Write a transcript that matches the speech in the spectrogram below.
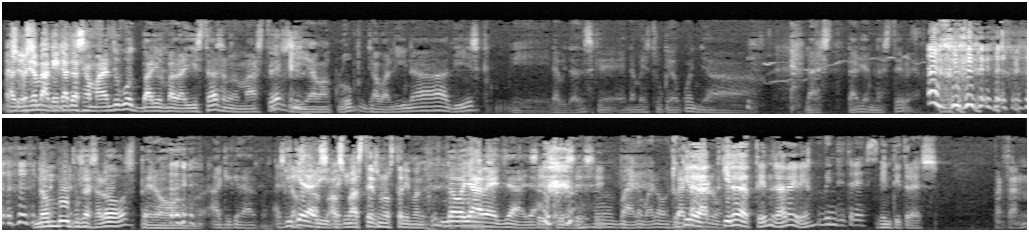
Per Això és- exemple, aquest cap de setmana hem tingut diversos medallistes en el màsters i amb el club, javelina, disc, i la veritat és que només truqueu quan ja l'Ariadna Esteve. No em vull posar celós, però aquí queda la cosa. És Aquí que queda els, dit, els aquí- màsters no els tenim en compte. No, ja veig, ja, ja. Sí, sí, sí. sí. Bueno, bueno, tu quina, edat, quina edat tens ara, Irene? 23. 23. Per tant,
